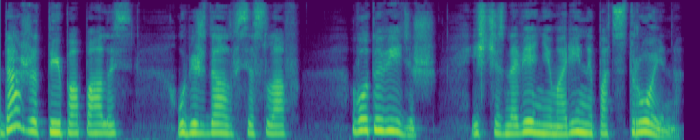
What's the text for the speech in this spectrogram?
«Даже ты попалась», — убеждал Всеслав. «Вот увидишь, исчезновение Марины подстроено».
